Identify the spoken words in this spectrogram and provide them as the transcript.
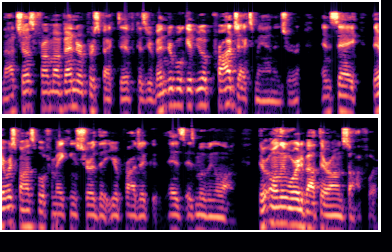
not just from a vendor perspective, because your vendor will give you a project manager and say they're responsible for making sure that your project is, is moving along. They're only worried about their own software.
